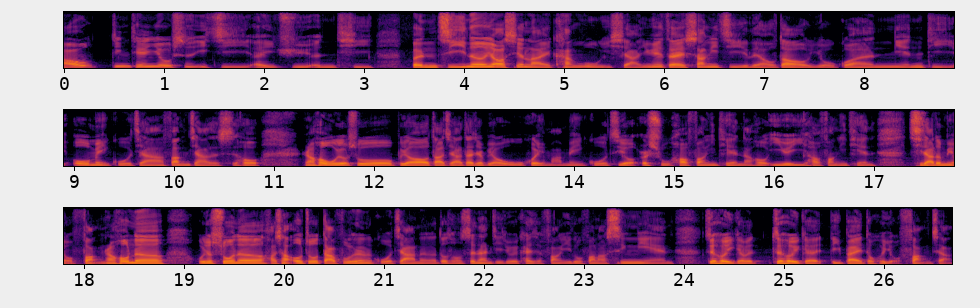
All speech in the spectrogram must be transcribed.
好，今天又是一集 AGNT。本集呢，要先来刊物一下，因为在上一集聊到有关年底欧美国家放假的时候，然后我有说不要大家大家不要误会嘛，美国只有二十五号放一天，然后一月一号放一天，其他都没有放。然后呢，我就说呢，好像欧洲大部分的国家呢，都从圣诞节就会开始放，一路放到新年最后一个最后一个礼拜都会有放这样。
